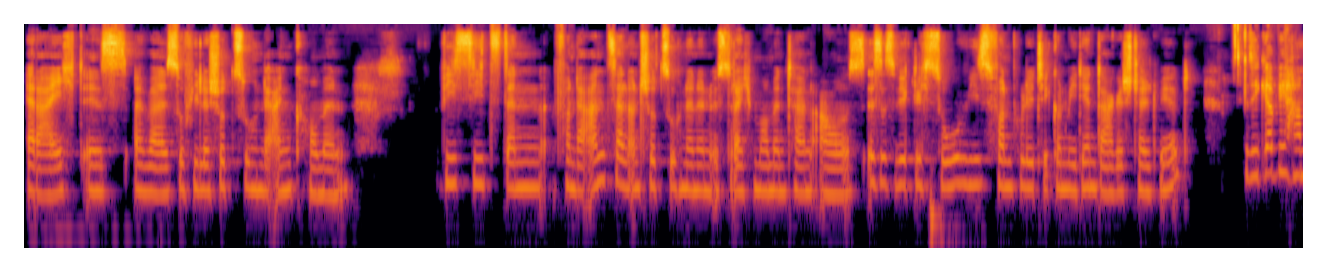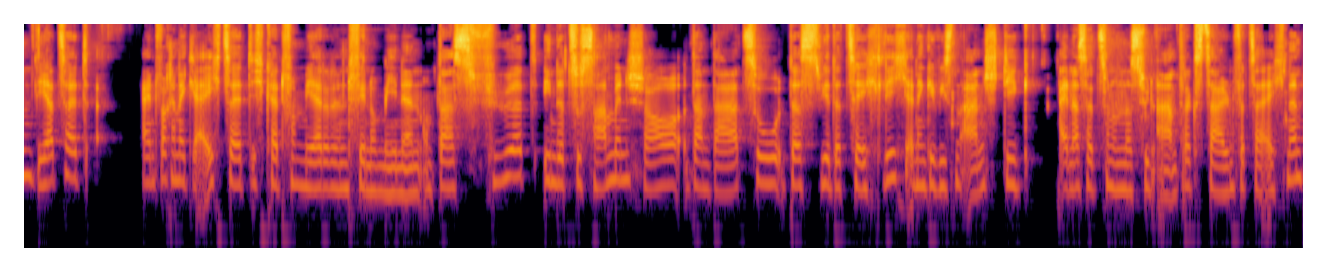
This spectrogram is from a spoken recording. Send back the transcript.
erreicht ist, äh, weil so viele Schutzsuchende ankommen. Wie sieht's denn von der Anzahl an Schutzsuchenden in Österreich momentan aus? Ist es wirklich so, wie es von Politik und Medien dargestellt wird? Also ich glaube, wir haben derzeit einfach eine Gleichzeitigkeit von mehreren Phänomenen. Und das führt in der Zusammenschau dann dazu, dass wir tatsächlich einen gewissen Anstieg einerseits zu den Asylantragszahlen verzeichnen,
